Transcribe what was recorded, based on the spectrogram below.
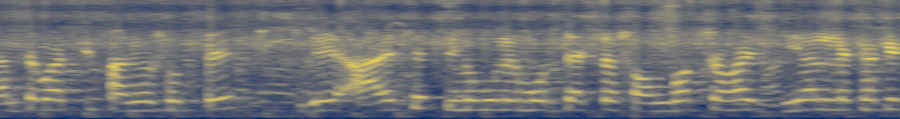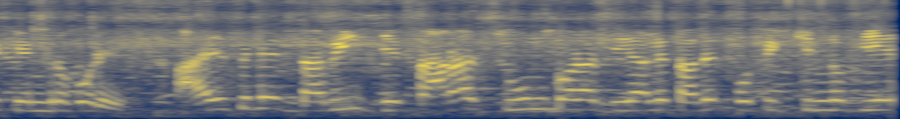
জানতে পারছি স্থানীয় সূত্রে যে আইএসএফ তৃণমূলের মধ্যে একটা সংঘর্ষ হয় দিয়াল লেখাকে কেন্দ্র করে। আইএসএফ এর দাবি যে তারা চুন করা দিয়ালে তাদের প্রতীক চিহ্ন দিয়ে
